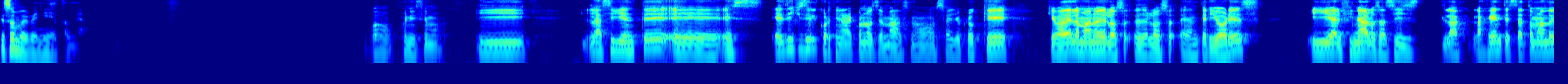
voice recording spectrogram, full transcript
eso me venía también. Wow, buenísimo. Y la siguiente eh, es, es difícil coordinar con los demás, ¿no? O sea, yo creo que, que va de la mano de los, de los anteriores y al final, o sea, si la, la gente está tomando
